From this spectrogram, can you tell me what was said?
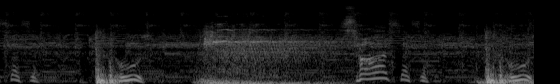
ささどうぞさあささどうぞ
